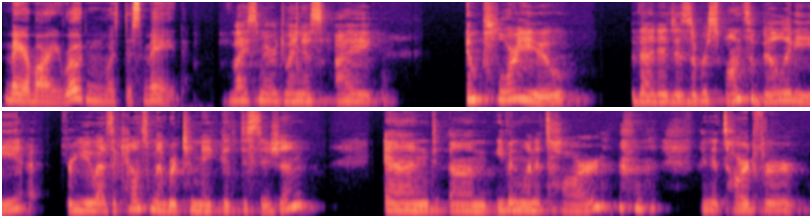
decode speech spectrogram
Mayor Mari Rodin was dismayed. Vice Mayor Duenas, I implore you that it is a responsibility for you as a council member to make a decision. And um, even when it's hard, and it's hard for,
